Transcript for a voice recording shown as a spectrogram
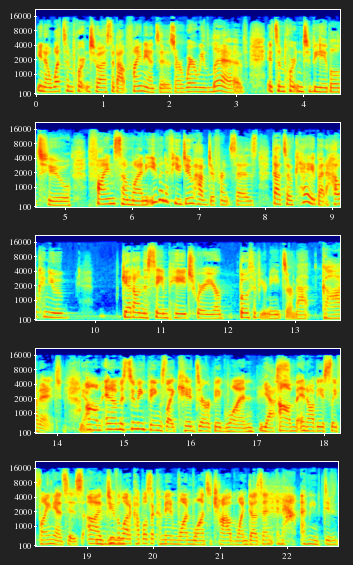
you know, what's important to us about finances or where we live. It's important to be able to find someone, even if you do have differences, that's okay, but how can you get on the same page where you're both of your needs are met. Got it. Yeah. Um, and I'm assuming things like kids are a big one. Yes. Um, and obviously finances. Uh, mm-hmm. Do you have a lot of couples that come in? One wants a child, one doesn't. And I mean, do,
